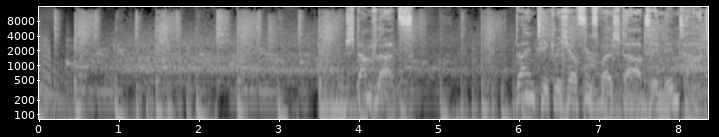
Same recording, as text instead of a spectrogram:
Stammplatz. Dein täglicher Fußballstart in den Tag.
